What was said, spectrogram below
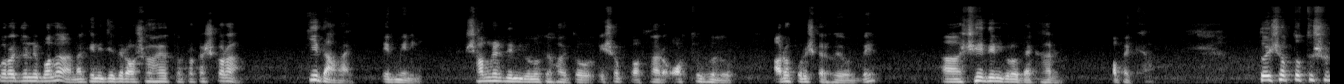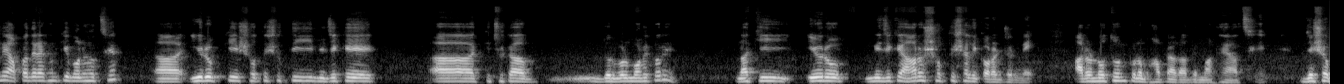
করার জন্য বলা, নাকি নিজেদের অসহায়ত্ব প্রকাশ করা? কি দাঁড়ায় এর মিনিং সামনের দিনগুলোতে হয়তো এসব কথার অর্থগুলো আরও পরিষ্কার হয়ে উঠবে। সেই দিনগুলো দেখার অপেক্ষা। তো এইসব তথ্য শুনে আপনাদের এখন কি মনে হচ্ছে? ইউরোপ কি সত্যি সত্যি নিজেকে কিছুটা দুর্বল মনে করে? নাকি ইউরোপ নিজেকে আরও শক্তিশালী করার জন্য আরও নতুন কোনো ভাবনা তাদের মাথায় আছে? যেসব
